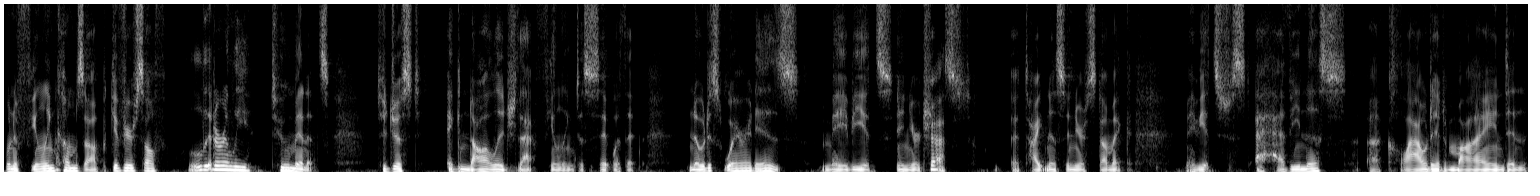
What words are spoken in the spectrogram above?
when a feeling comes up, give yourself literally two minutes to just acknowledge that feeling, to sit with it. Notice where it is. Maybe it's in your chest a tightness in your stomach. Maybe it's just a heaviness, a clouded mind, and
